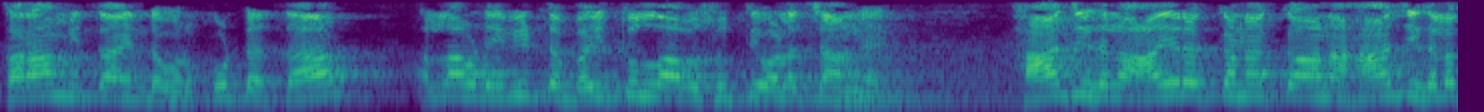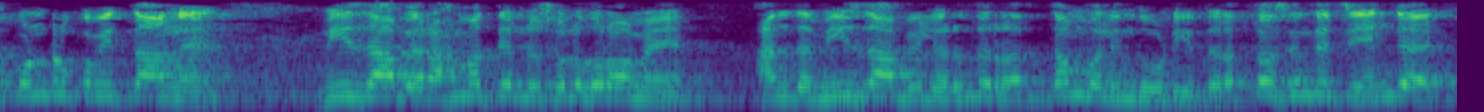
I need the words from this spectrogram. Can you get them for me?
கராமித்தா என்ற ஒரு கூட்டத்தார் அல்லாவுடைய வீட்டை பைத்துல்லாவை சுற்றி வளைச்சாங்க. ஹாஜிகளை ஆயிரக்கணக்கான ஹாஜிகளை கொன்று குவித்தாங்க. மீசாபே ரஹமத் என்று சொல்கிறோமே அந்த மீசாபிலிருந்து ரத்தம் வலிந்து ஓடியது. ரத்தம் சிந்திச்சு எங்க?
